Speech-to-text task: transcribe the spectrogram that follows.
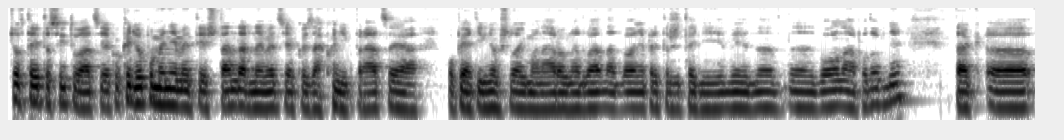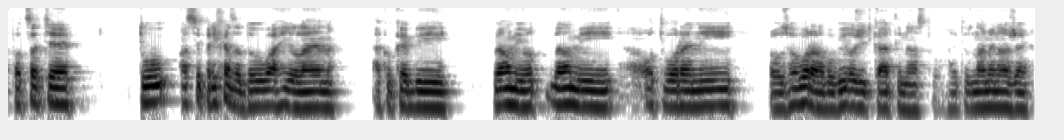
čo v tejto situácii, ako keď opomenieme tie štandardné veci, ako je zákonník práce a o 5 dňoch človek má nárok na dva, na dva nepretržité dni voľná a podobne, tak e, v podstate tu asi prichádza do úvahy len ako keby veľmi, veľmi otvorený rozhovor alebo vyložiť karty na stôl. Hej, to znamená, že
